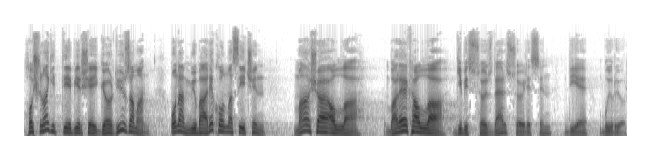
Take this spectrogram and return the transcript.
hoşuna gittiği bir şey gördüğü zaman ona mübarek olması için maşallah, barekallah gibi sözler söylesin diye buyuruyor.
